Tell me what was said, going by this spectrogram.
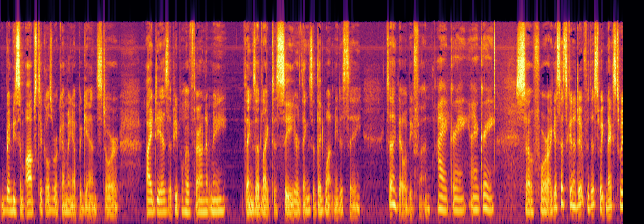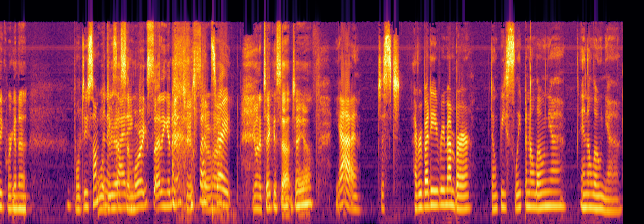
maybe some obstacles we're coming up against or ideas that people have thrown at me, things I'd like to see or things that they'd want me to see. Because I think that would be fun. I agree. I agree. So, for, I guess that's going to do it for this week. Next week, we're going to, We'll do something we'll do have exciting. some more exciting adventures. So, That's uh, right. You want to take us out, JL? Yeah. Just everybody remember, don't be sleeping alone ya in alone ya.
